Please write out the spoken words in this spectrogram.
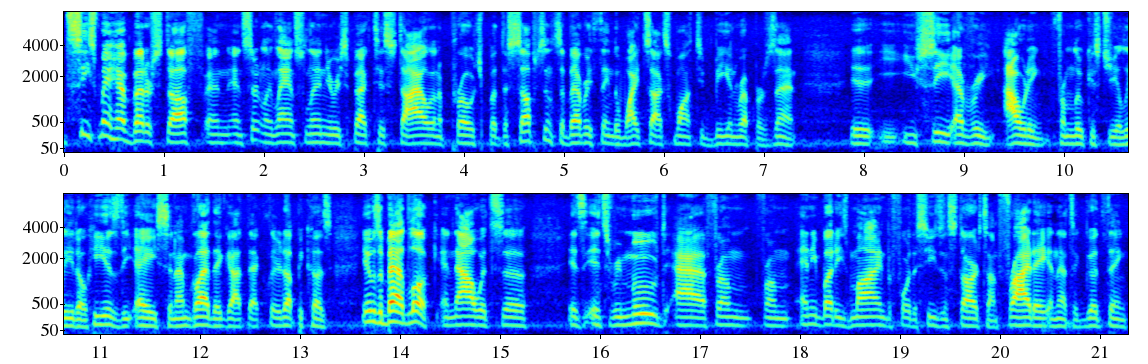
Cease may have better stuff, and, and certainly Lance Lynn, you respect his style and approach, but the substance of everything the White Sox want to be and represent, it, you see every outing from Lucas Giolito. He is the ace, and I'm glad they got that cleared up because it was a bad look, and now it's uh, it's, it's removed uh, from from anybody's mind before the season starts on Friday, and that's a good thing.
